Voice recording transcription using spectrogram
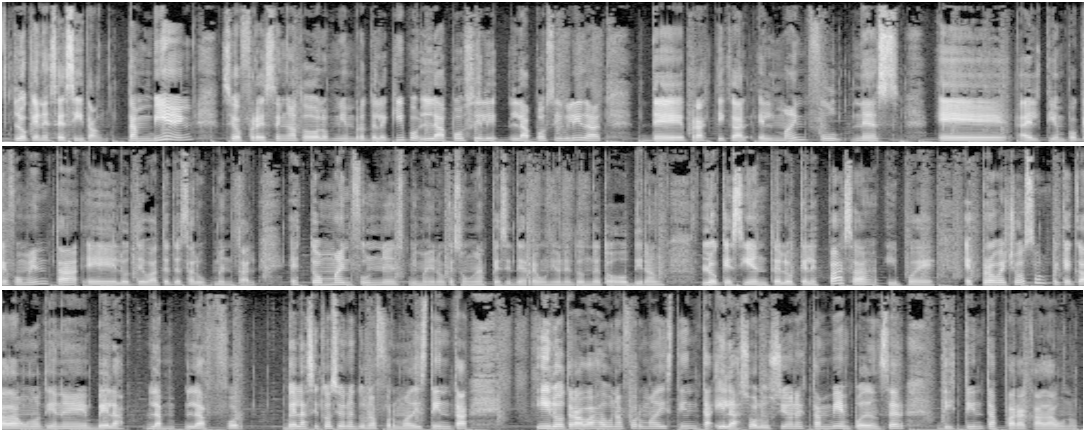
lo que necesitan. También se ofrecen a todos los miembros del equipo la, posibilidad de practicar el mindfulness eh, al tiempo que fomenta eh, los debates de salud mental. Estos mindfulness, me imagino que son una especie de reuniones donde todos dirán lo que siente, lo que les pasa y pues es provechoso porque cada uno tiene ve las, ve las situaciones de una forma distinta y lo trabaja de una forma distinta y las soluciones también pueden ser distintas para cada uno.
